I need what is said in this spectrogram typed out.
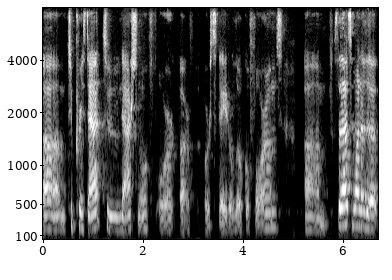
um, to present to national or, or, or, state or local forums. Um, so that's one of the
